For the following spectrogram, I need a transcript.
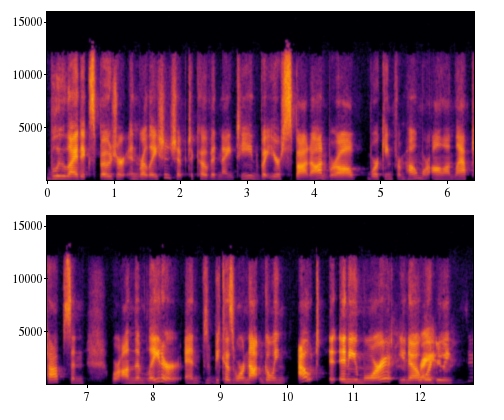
blue light exposure in relationship to COVID nineteen, but you're spot on. We're all working from home. We're all on laptops, and we're on them later. And because we're not going out anymore, you know, we're doing Zoom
